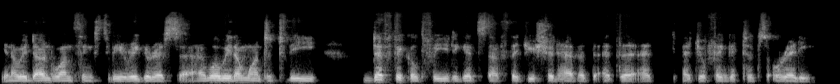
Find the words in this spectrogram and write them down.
you know, we don't want things to be rigorous. Uh, well, we don't want it to be difficult for you to get stuff that you should have at the, at the at, at your fingertips already.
